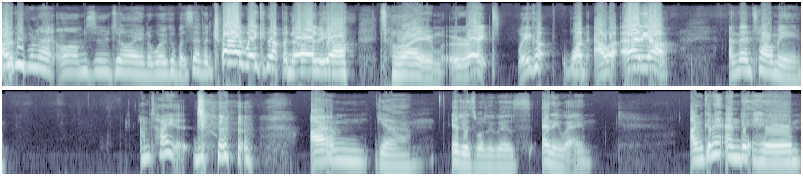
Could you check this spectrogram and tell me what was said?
Other people are like, oh, I'm so tired. I woke up at 7. Try waking up an earlier time, right? Wake up one hour earlier. And then tell me, I'm tired. um, yeah, it is what it is. Anyway, I'm going to end it here.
